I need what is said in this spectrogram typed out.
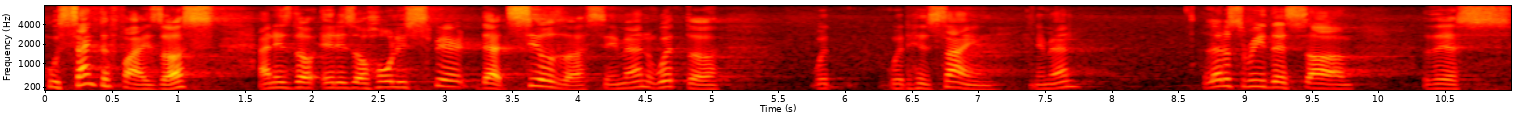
who sanctifies us, and is the, it is the Holy Spirit that seals us. Amen. With the with with His sign. Amen. Let us read this, um, this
